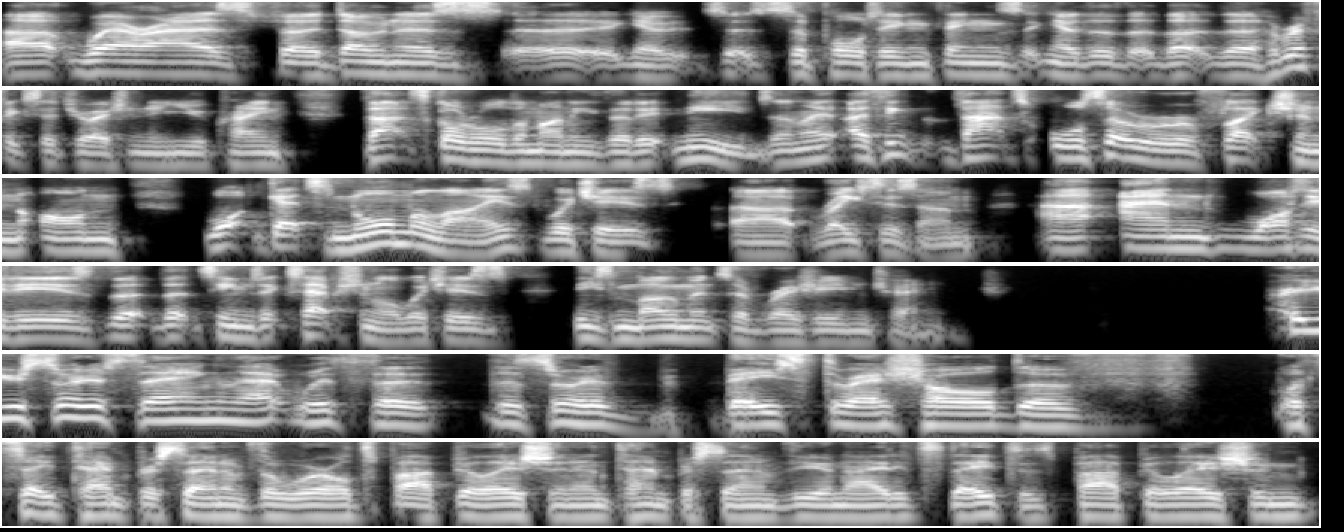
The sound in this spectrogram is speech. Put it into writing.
uh, whereas for donors, uh, you know, supporting things, you know, the, the, the, horrific situation in Ukraine, that's got all the money that it needs. And I, I think that's also a reflection on what gets normalized which is uh, racism, uh, and what it is that, that seems exceptional, which is these moments of regime change. Are you sort of saying that with the, the sort of base threshold of, let's say, 10% of the world's population and 10% of the United States' population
